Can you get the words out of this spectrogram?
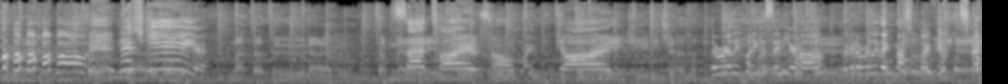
Nishiki! Sad times. Oh my god. They're really putting this in here, huh? They're gonna really like mess with my feelings right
